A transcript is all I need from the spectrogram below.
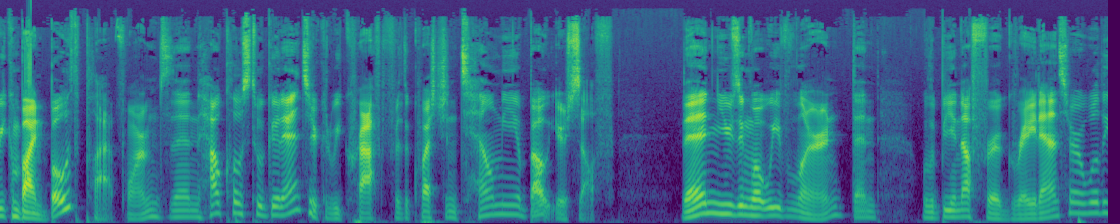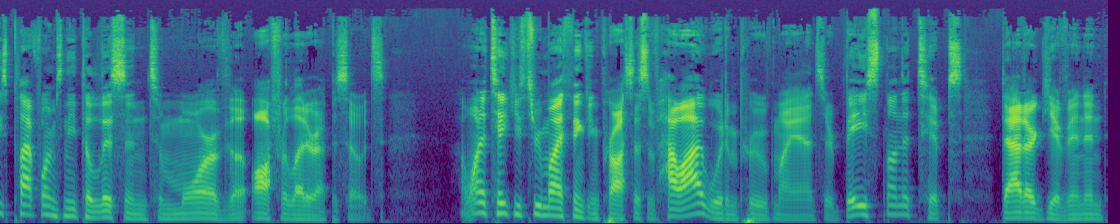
We combine both platforms, then how close to a good answer could we craft for the question, Tell me about yourself? Then, using what we've learned, then will it be enough for a great answer, or will these platforms need to listen to more of the offer letter episodes? I want to take you through my thinking process of how I would improve my answer based on the tips that are given, and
